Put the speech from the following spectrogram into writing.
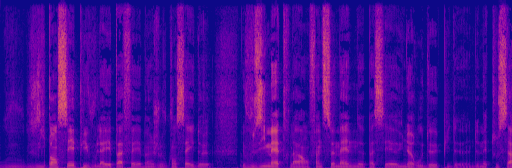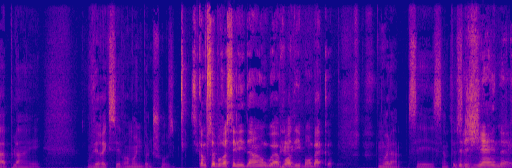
vous y pensez, puis vous l'avez pas fait, ben je vous conseille de, de vous y mettre là en fin de semaine, de passer une heure ou deux, puis de, de mettre tout ça à plat et vous verrez que c'est vraiment une bonne chose. C'est comme se brosser les dents ou avoir des bons backups. Voilà, c'est c'est un peu de l'hygiène euh,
